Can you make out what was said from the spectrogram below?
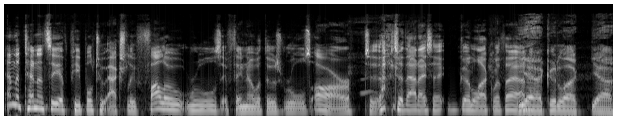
and the tendency of people to actually follow rules if they know what those rules are. To, to that, I say, good luck with that. Yeah, good luck. Yeah.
